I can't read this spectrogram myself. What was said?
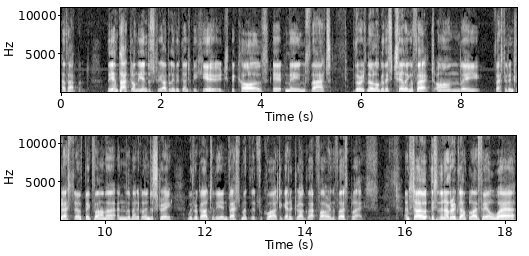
have happened. The impact on the industry, I believe, is going to be huge because it means that there is no longer this chilling effect on the vested interests of big pharma and the medical industry with regard to the investment that's required to get a drug that far in the first place. And so this is another example, I feel, where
